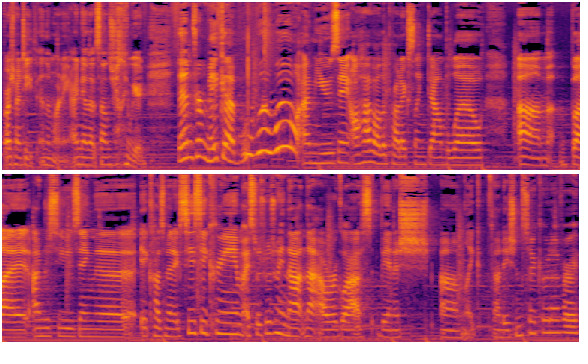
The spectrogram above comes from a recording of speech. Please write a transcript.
brush my teeth in the morning. I know that sounds really weird. Then for makeup, woo woo woo, I'm using, I'll have all the products linked down below. Um, but I'm just using the IT Cosmetics CC cream. I switch between that and that Hourglass Vanish um, like foundation stick or whatever.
